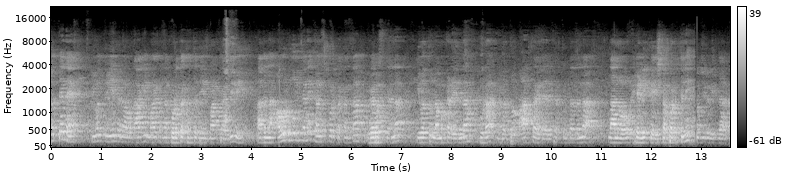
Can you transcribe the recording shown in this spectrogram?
ಜೊತೆನೆ ಇವತ್ತು ಏನು ನಾವು ರಾಗಿ ಮಾಲ್ಟನ್ನು ಕೊಡ್ತಕ್ಕಂಥದ್ದು ಏನು ಮಾಡ್ತಾ ಇದ್ದೀವಿ, ಅದನ್ನು ಅವ್ರ ಮೂಲಕನೇ ಕಳಿಸ್ಕೊಡ್ತಕ್ಕಂಥ ವ್ಯವಸ್ಥೆಯನ್ನ ಇವತ್ತು ನಮ್ಮ ಕಡೆಯಿಂದ ಕೂಡ ಇವತ್ತು ಆಗ್ತಾ ಇದೆ ಅಂತಕ್ಕಂಥದ್ದನ್ನು ನಾನು ಹೇಳಲಿಕ್ಕೆ ಇಷ್ಟಪಡ್ತೀನಿ. ಇದ್ದಾಗ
